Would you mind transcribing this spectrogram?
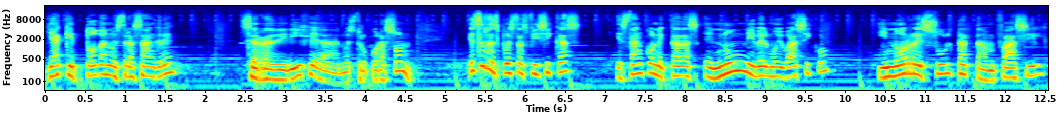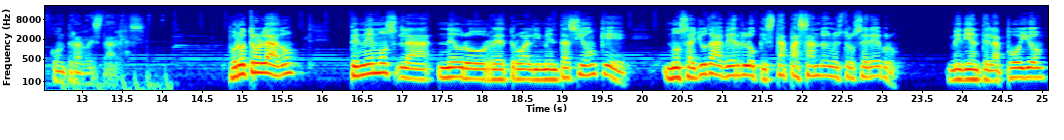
ya que toda nuestra sangre se redirige a nuestro corazón. Esas respuestas físicas están conectadas en un nivel muy básico y no resulta tan fácil contrarrestarlas. Por otro lado, tenemos la neuroretroalimentación que nos ayuda a ver lo que está pasando en nuestro cerebro mediante el apoyo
